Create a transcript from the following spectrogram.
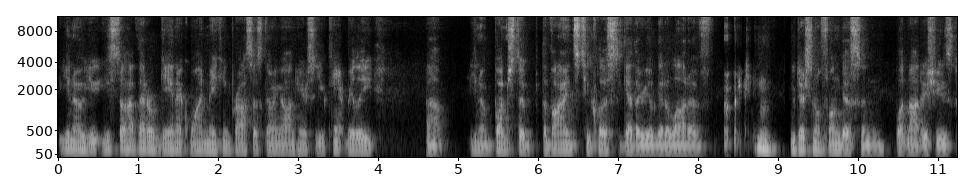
you know you, you still have that organic winemaking process going on here. So you can't really uh, you know bunch the, the vines too close together. You'll get a lot of additional fungus and whatnot issues.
